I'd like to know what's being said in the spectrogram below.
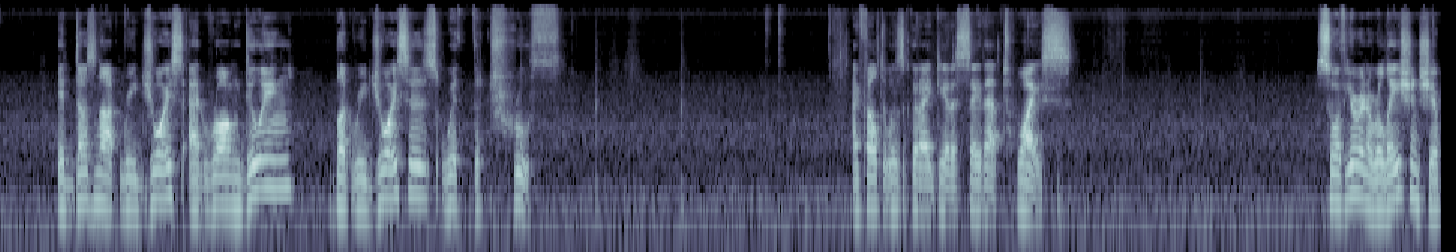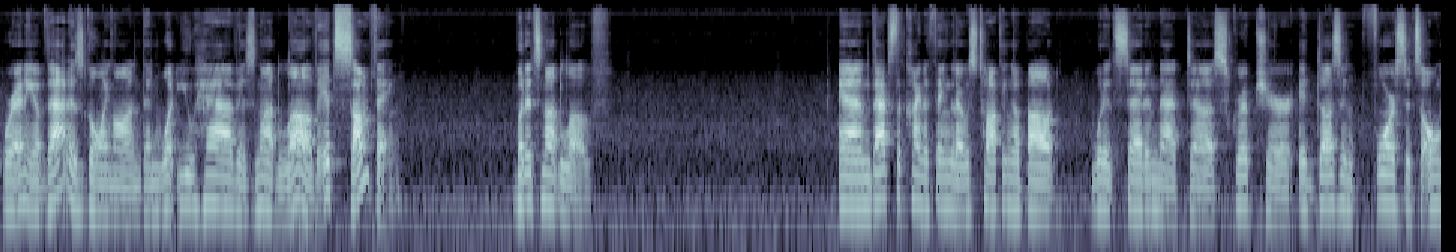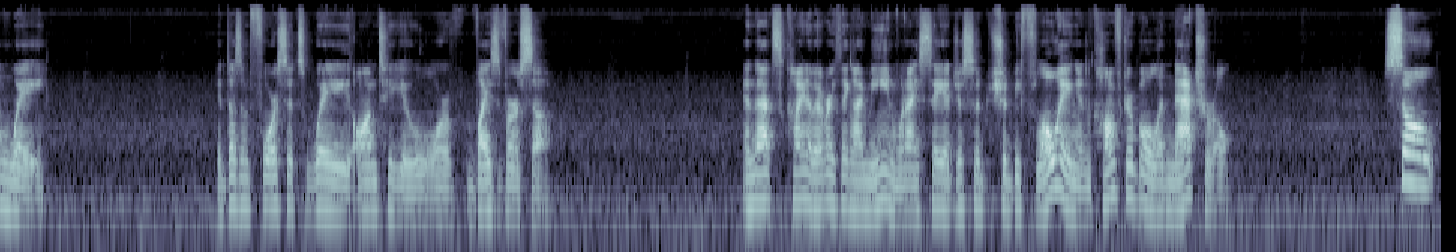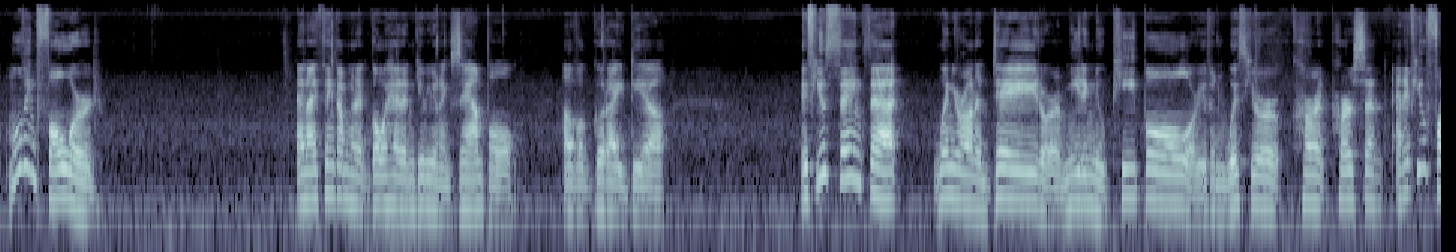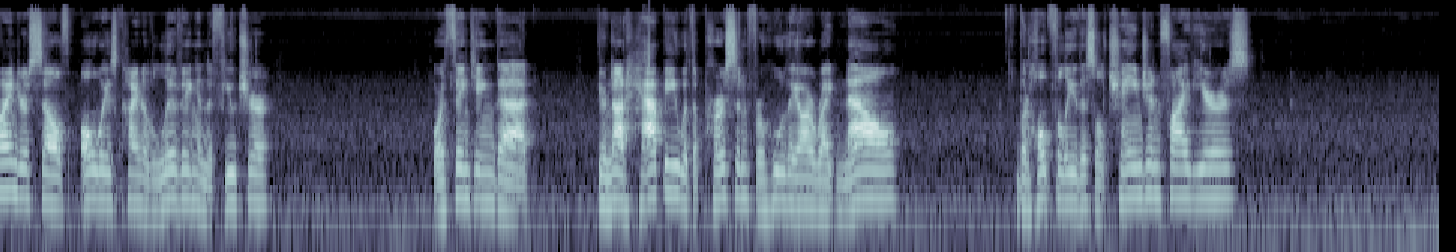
It does not rejoice at wrongdoing, but rejoices with the truth. I felt it was a good idea to say that twice. So, if you're in a relationship where any of that is going on, then what you have is not love. It's something, but it's not love. And that's the kind of thing that I was talking about, what it said in that uh, scripture. It doesn't force its own way, it doesn't force its way onto you, or vice versa. And that's kind of everything I mean when I say it just should, should be flowing and comfortable and natural. So, moving forward, and I think I'm going to go ahead and give you an example of a good idea. If you think that when you're on a date or meeting new people or even with your current person, and if you find yourself always kind of living in the future or thinking that you're not happy with the person for who they are right now, but hopefully this will change in five years.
